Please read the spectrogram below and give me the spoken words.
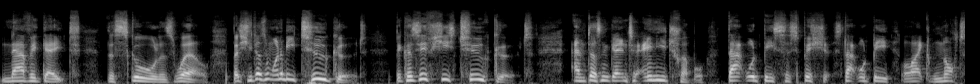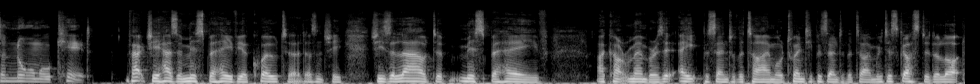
navigate the school as well. But she doesn't want to be too good. Because if she's too good and doesn't get into any trouble, that would be suspicious. That would be like not a normal kid. In fact, she has a misbehaviour quota, doesn't she? She's allowed to misbehave I can't remember, is it 8% of the time or 20% of the time? We discussed it a lot.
